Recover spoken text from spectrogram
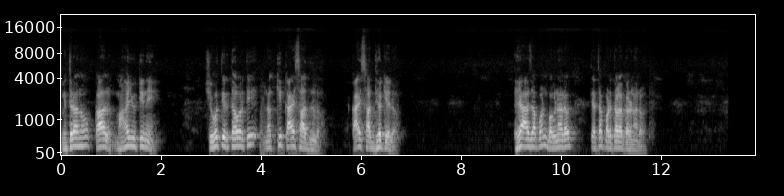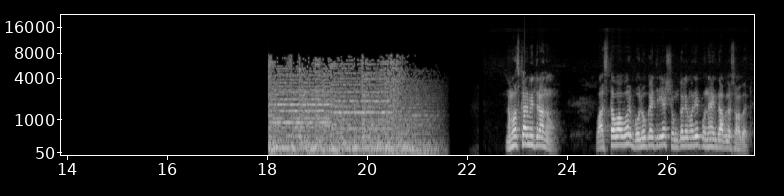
मित्रांनो काल महायुतीने शिवतीर्थावरती नक्की काय साधलं? काय साध्य केलं? हे आज आपण बघणार आहोत त्याचा पडताळा करणार आहोत. नमस्कार मित्रांनो. वास्तवावर बोलू काहीतरी या शृंखलेमध्ये पुन्हा एकदा आपलं स्वागत.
